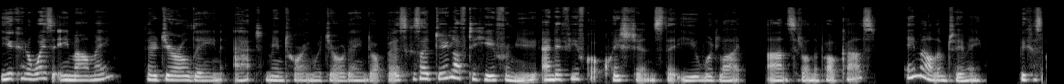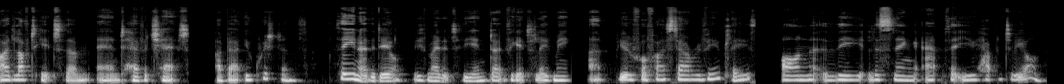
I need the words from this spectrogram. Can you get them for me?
You can always email me So Geraldine at mentoringwithgeraldine.biz because I do love to hear from you. And if you've got questions that you would like answered on the podcast, email them to me because I'd love to get to them and have a chat about your questions. So you know the deal. If you've made it to the end, don't forget to leave me a beautiful five star review, please, on the listening app that you happen to be on.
